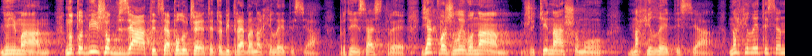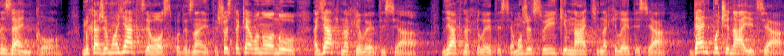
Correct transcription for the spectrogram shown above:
Нейман. Ну тобі, щоб взяти це, получити, тобі треба нахилитися. Брати і сестри, як важливо нам в житті нашому нахилитися, нахилитися низенько. Ми кажемо, а як це, Господи, знаєте, щось таке воно, ну, а як нахилитися? Як нахилитися? Може в своїй кімнаті нахилитися. День починається.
